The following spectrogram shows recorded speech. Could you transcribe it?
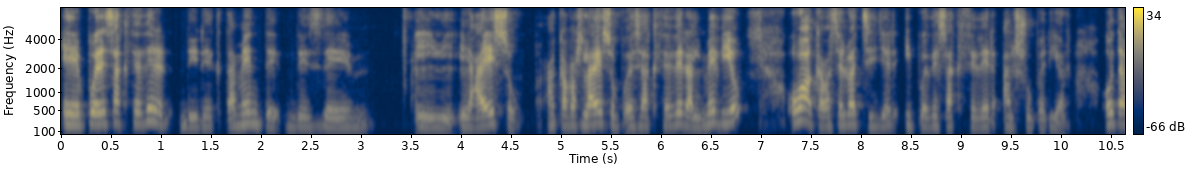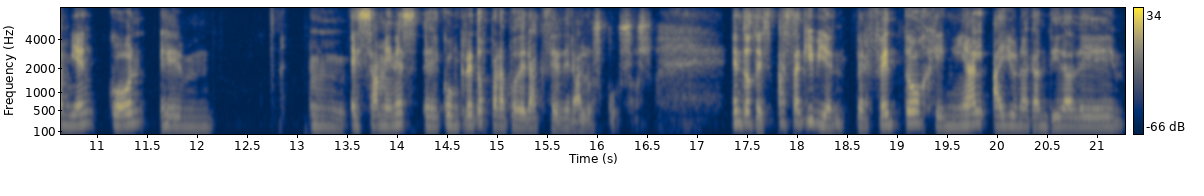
Eh, puedes acceder directamente desde la ESO, acabas la ESO, puedes acceder al medio o acabas el bachiller y puedes acceder al superior. O también con em, mm, exámenes eh, concretos para poder acceder a los cursos. Entonces, hasta aquí bien, perfecto, genial, hay una cantidad de,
